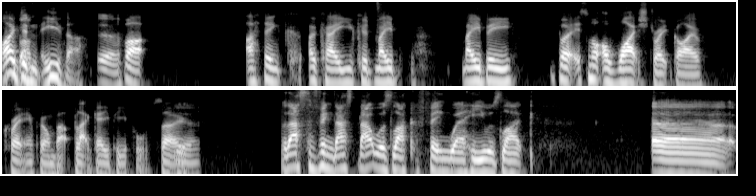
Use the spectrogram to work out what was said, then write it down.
I didn't either, Yeah. but I think okay, you could maybe, maybe, but it's not a white straight guy creating a film about black gay people. So Yeah. But that's the thing. That's that was like a thing where he was like uh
